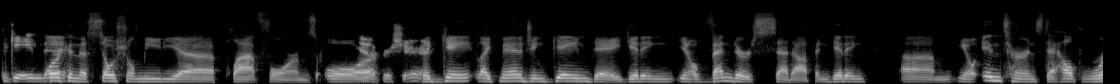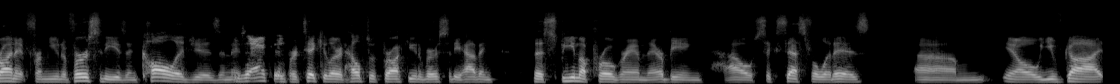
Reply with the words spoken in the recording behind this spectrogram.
the game day, working the social media platforms or yeah, for sure. the game like managing game day getting you know vendors set up and getting um, you know interns to help run it from universities and colleges. And exactly. in particular it helped with brock university having the spema program there being how successful it is. Um, you know you've got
